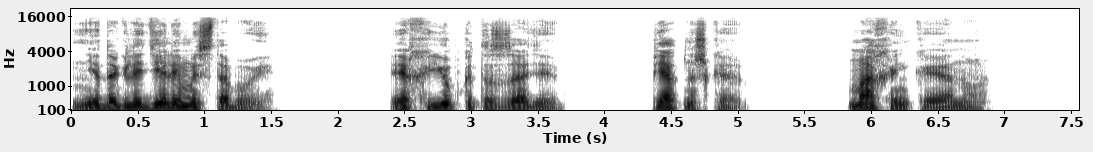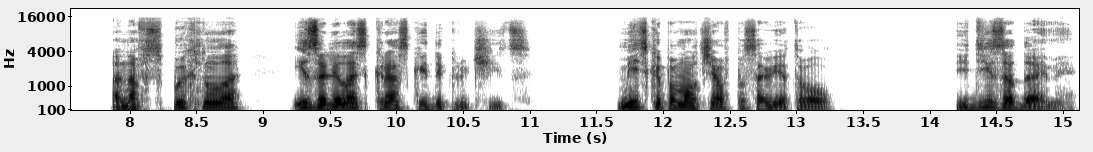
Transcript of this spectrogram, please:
«Не доглядели мы с тобой. Эх, юбка-то сзади, пятнышко, махонькое оно». Она вспыхнула и залилась краской до ключиц. Митька, помолчав, посоветовал. — Иди за даме.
